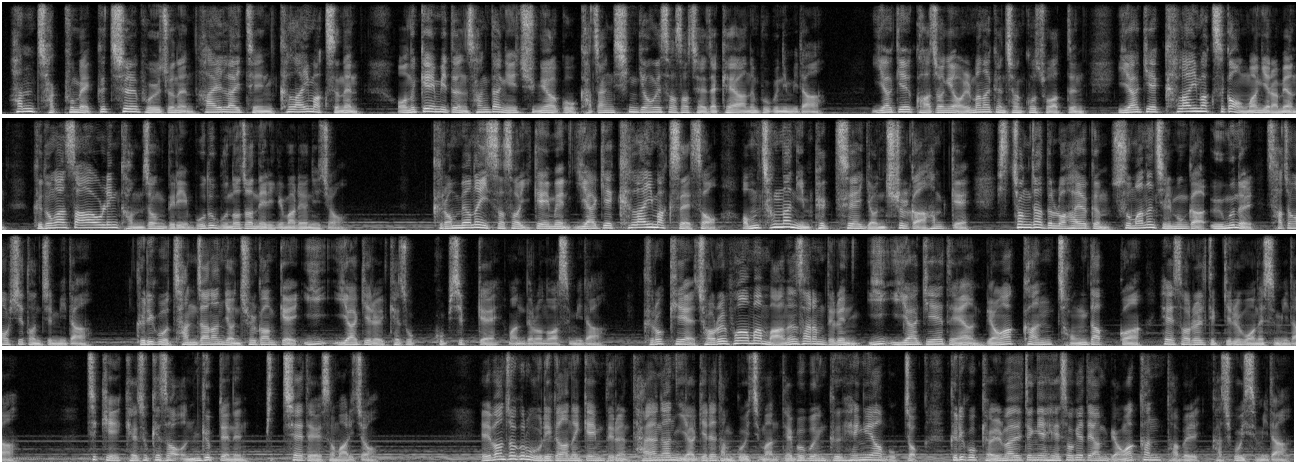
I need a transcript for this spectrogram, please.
한 작품의 끝을 보여주는 하이라이트인 클라이막스는 어느 게임이든 상당히 중요하고 가장 신경을 써서 제작해야 하는 부분입니다. 이야기의 과정이 얼마나 괜찮고 좋았든 이야기의 클라이막스가 엉망이라면 그동안 쌓아올린 감정들이 모두 무너져 내리기 마련이죠. 그런 면에 있어서 이 게임은 이야기의 클라이막스에서 엄청난 임팩트의 연출과 함께 시청자들로 하여금 수많은 질문과 의문을 사정없이 던집니다. 그리고 잔잔한 연출과 함께 이 이야기를 계속 곱씹게 만들어 놓았습니다. 그렇기에 저를 포함한 많은 사람들은 이 이야기에 대한 명확한 정답과 해설을 듣기를 원했습니다. 특히 계속해서 언급되는 빛에 대해서 말이죠. 일반적으로 우리가 아는 게임들은 다양한 이야기를 담고 있지만 대부분 그 행위와 목적 그리고 결말 등의 해석에 대한 명확한 답을 가지고 있습니다.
